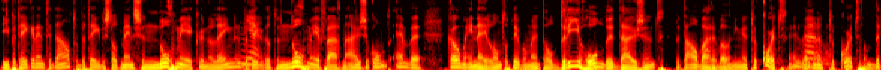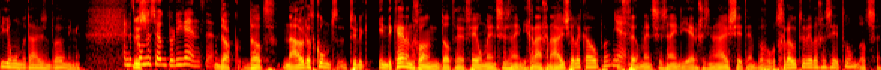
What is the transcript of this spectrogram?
de hypotheekrente daalt. Dat betekent dus dat mensen nog meer kunnen lenen. Dat betekent Ja. dat er nog meer vraag naar huizen komt. En we komen in Nederland op dit moment al 300.000 betaalbare woningen tekort. We hebben een tekort van 300.000 woningen. en dat Dus- komt dus ook door die rente. Dat, dat, nou, dat komt natuurlijk in de kern gewoon dat er veel mensen zijn die graag een huis willen kopen. Ja. Of veel mensen zijn die ergens in huis zitten en bijvoorbeeld groter willen gaan zitten. Omdat ze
